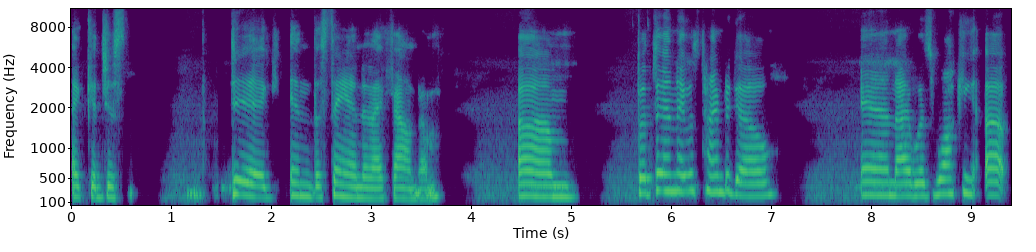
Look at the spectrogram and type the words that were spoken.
I could just dig in the sand and I found them. Um, but then it was time to go. And I was walking up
